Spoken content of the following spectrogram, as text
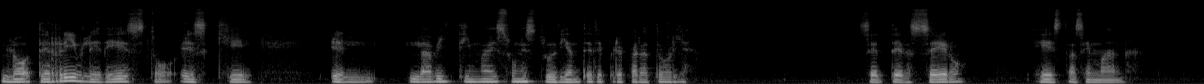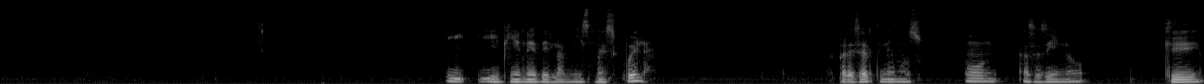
Lo, terrible de esto es que la víctima es un estudiante de preparatoria. Se tercero esta semana. Y, viene de la misma escuela. Al parecer tenemos un asesino que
